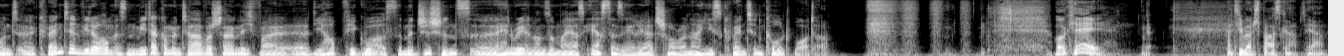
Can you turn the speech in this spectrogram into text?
Und äh, Quentin wiederum ist ein Metakommentar wahrscheinlich, weil äh, die Hauptfigur aus The Magicians, äh, Henry Alonso Meyers erster Serie als Showrunner, hieß Quentin Coldwater. Okay. Ja. Hat jemand Spaß gehabt, ja.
